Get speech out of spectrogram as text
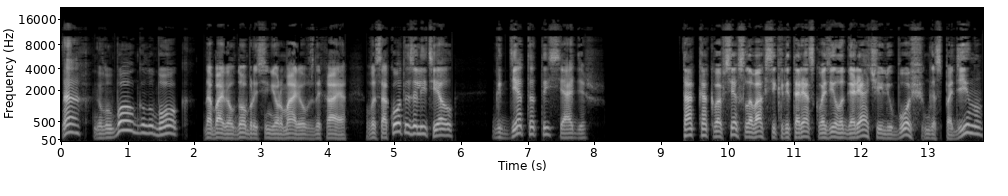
«Ах, голубок, голубок!» — добавил добрый сеньор Марио, вздыхая. «Высоко ты залетел, где-то ты сядешь». Так как во всех словах секретаря сквозила горячая любовь к господину,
